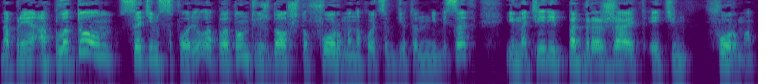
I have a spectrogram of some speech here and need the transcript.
Например, а Платон с этим спорил, а Платон утверждал, что форма находится где-то на небесах, и материя подражает этим формам.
